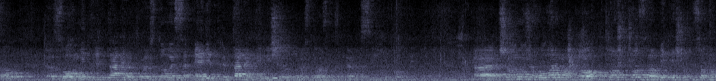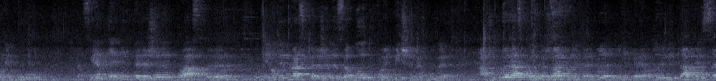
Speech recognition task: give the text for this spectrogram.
зол- золні триптани, використовується еді триптан, як найбільше використовується тепер у світі. Е, Якщо ми вже говоримо про те, що зробити, щоб цього не було, пацієнти, які пережили пластири, вони один раз пережили, забули, тому більше не буде. А вже другий раз, коли переживають, вони переходять до лікаря, готові віддати все,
